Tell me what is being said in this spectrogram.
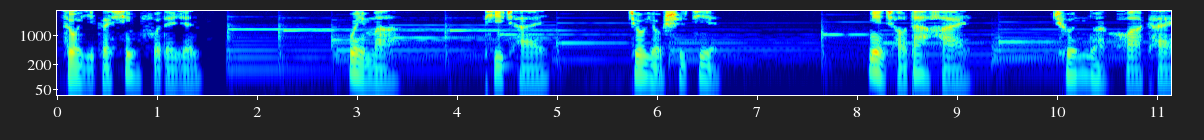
做一个幸福的人。喂马，劈柴，周游世界，面朝大海，春暖花开。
